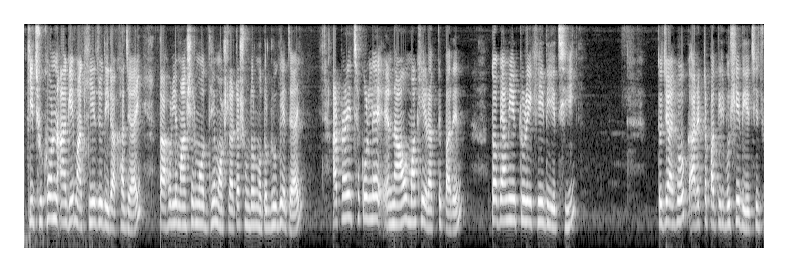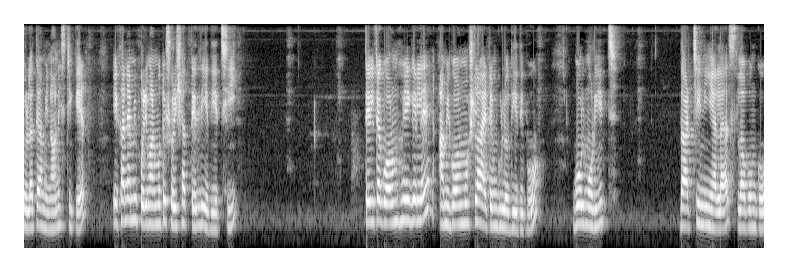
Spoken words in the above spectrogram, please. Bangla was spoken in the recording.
কিছুক্ষণ আগে মাখিয়ে যদি রাখা যায়, তাহলে মাংসের মধ্যে মশলাটা সুন্দর মতো ঢুকে যায়। আপনারা ইচ্ছা করলে নাও মাখিয়ে রাখতে পারেন। তবে আমি একটু রেখেই দিয়েছি। তো যাই হোক, আরেকটা পাতিল বসিয়ে দিয়েছি চুলাতে আমি নন স্টিকের এখানে আমি পরিমাণ মতো সরিষার তেল দিয়ে দিয়েছি। তেলটা গরম হয়ে গেলে আমি গরম মশলা আইটেমগুলো দিয়ে দিব। গোলমরিচ, দারচিনি, এলাচ, লবঙ্গ।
